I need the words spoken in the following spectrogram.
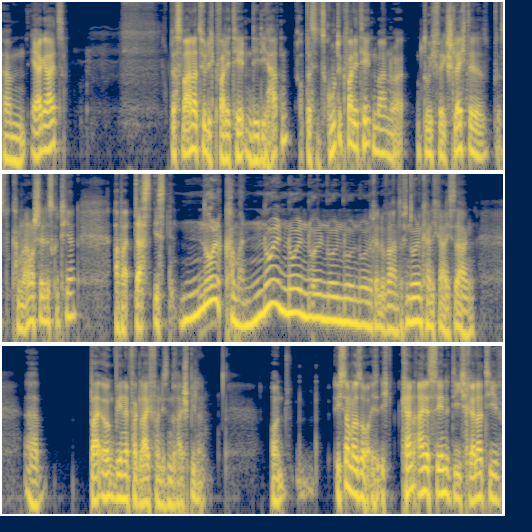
ähm, Ehrgeiz. Das waren natürlich Qualitäten, die die hatten. Ob das jetzt gute Qualitäten waren oder durchweg schlechte, das kann man an anderer Stelle diskutieren. Aber das ist 0,00000 relevant. Auf Nullen kann ich gar nicht sagen. Äh, bei irgendwie einem Vergleich von diesen drei Spielern. Und ich sag mal so, ich, ich kann eine Szene, die ich relativ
